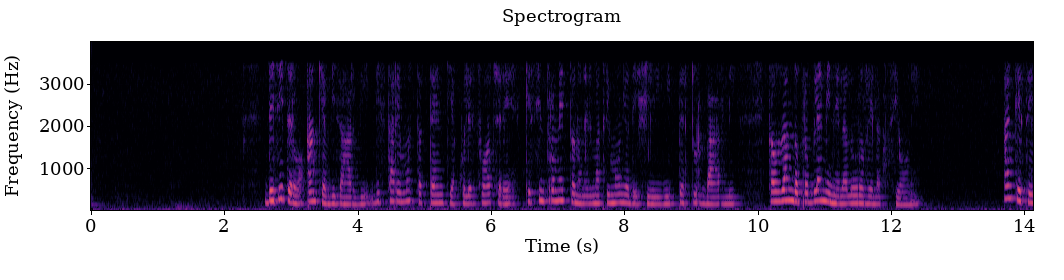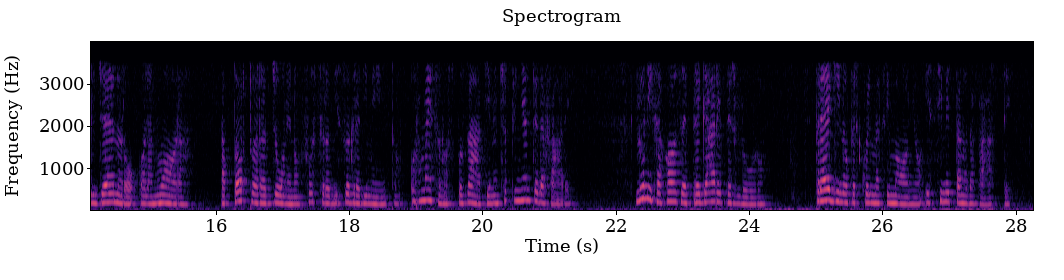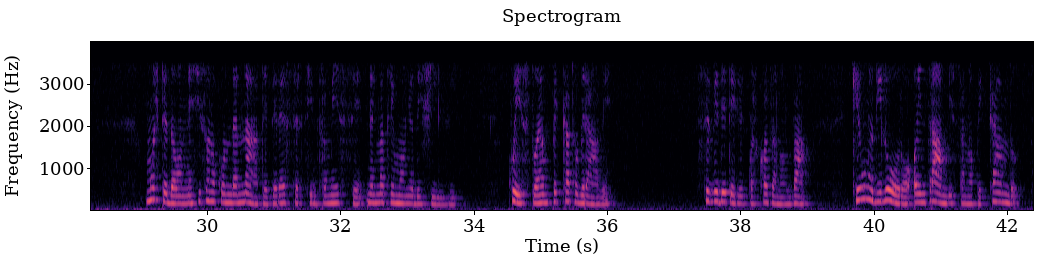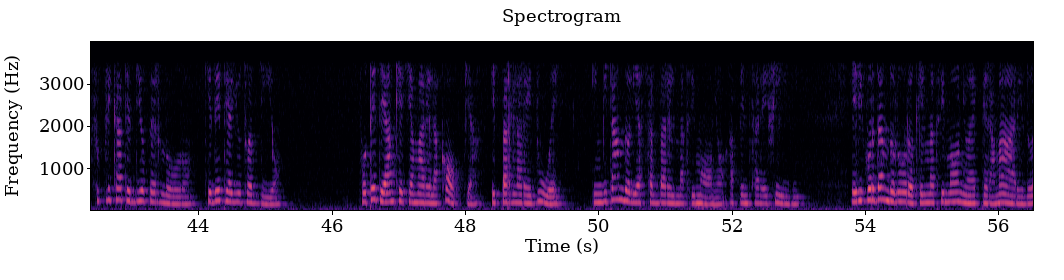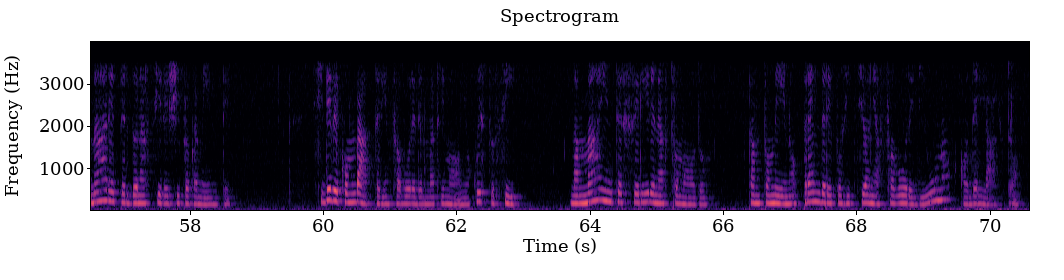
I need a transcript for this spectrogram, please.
Desidero anche avvisarvi di stare molto attenti a quelle suocere che s'intromettono nel matrimonio dei figli per turbarli causando problemi nella loro relazione. Anche se il genero o la nuora a torto o a ragione non fossero di suo gradimento ormai sono sposati e non c'è più niente da fare. L'unica cosa è pregare per loro. Preghino per quel matrimonio e si mettano da parte. Molte donne si sono condannate per essersi intromesse nel matrimonio dei figli. Questo è un peccato grave. Se vedete che qualcosa non va che uno di loro o entrambi stanno peccando supplicate dio per loro chiedete aiuto a dio. Potete anche chiamare la coppia e parlare ai due invitandoli a salvare il matrimonio a pensare ai figli e ricordando loro che il matrimonio è per amare donare e perdonarsi reciprocamente. Si deve combattere in favore del matrimonio questo sì ma mai interferire in altro modo tanto meno prendere posizione a favore di uno o dell'altro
